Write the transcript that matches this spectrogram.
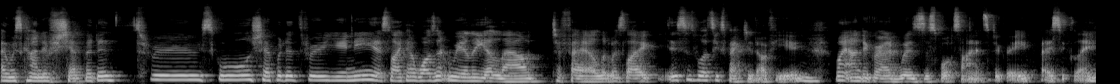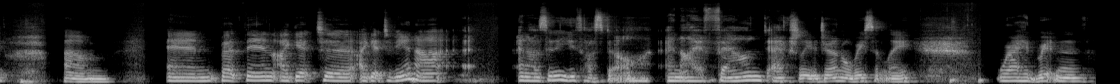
I was kind of shepherded through school, shepherded through uni. It's like I wasn't really allowed to fail. It was like, this is what's expected of you. Mm. My undergrad was a sports science degree, basically. Um, and but then I get to I get to Vienna and I was in a youth hostel and I found actually a journal recently where I had written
